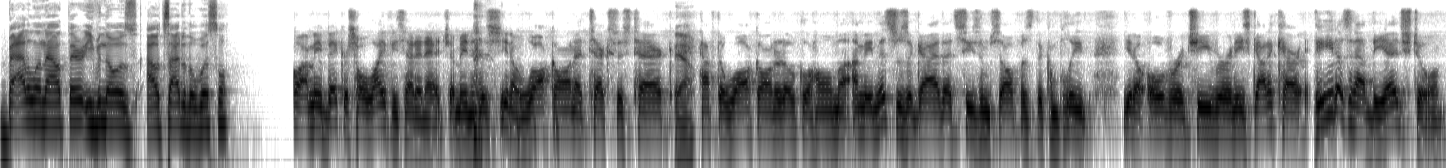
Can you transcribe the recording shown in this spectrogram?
battling out there, even though it was outside of the whistle? Well, I mean, Baker's whole life he's had an edge. I mean, his you know walk on at Texas Tech, yeah. have to walk on at Oklahoma. I mean, this is a guy that sees himself as the complete you know overachiever, and he's got to carry. If he doesn't have the edge to him,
